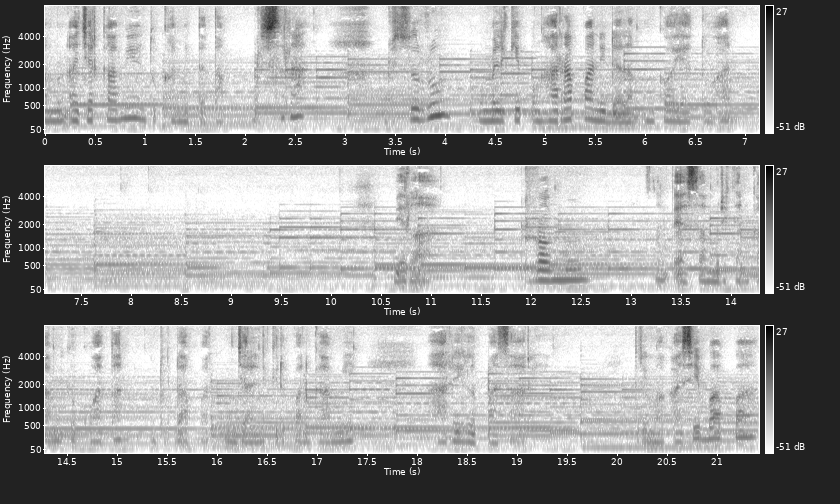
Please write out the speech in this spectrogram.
Namun ajar kami untuk kami tetap berserah, berseru, memiliki pengharapan di dalam Engkau ya Tuhan. Biarlah rohmu senantiasa memberikan kami kekuatan untuk dapat menjalani kehidupan kami hari lepas hari. Terima kasih Bapak.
